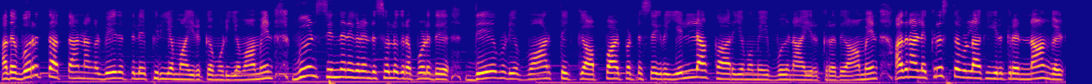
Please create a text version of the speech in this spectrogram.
அதை வெறுத்தாத்தான் நாங்கள் வேதத்திலே பிரியமாக இருக்க முடியும். ஆமேன். வீண் சிந்தனைகள் என்று சொல்லுகிற பொழுது தேவனுடைய வார்த்தைக்கு அப்பாற்பட்டு செய்கிற எல்லா காரியமுமே வீணாயிருக்கிறது. ஆமேன். அதனால கிறிஸ்தவர்களாக இருக்கிற நாங்கள்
